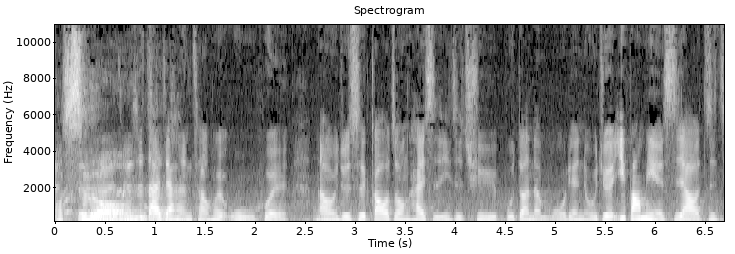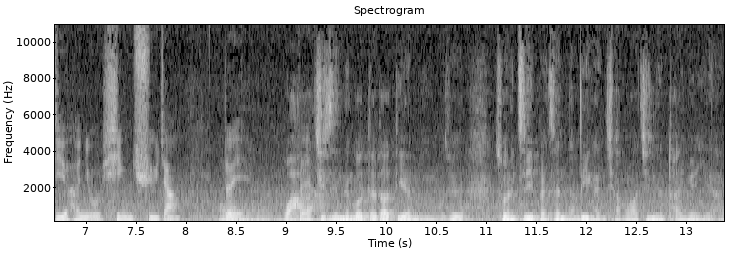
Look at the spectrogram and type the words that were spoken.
哦，是哦，就是大家很常会误会。那我就是高中开始一直去不断的磨练，我觉得一方面也是要自己很有兴趣，这样，对。哇，其实能够得到第二名，我觉得除了你自己本身能力很强的话，其实你的团员也很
